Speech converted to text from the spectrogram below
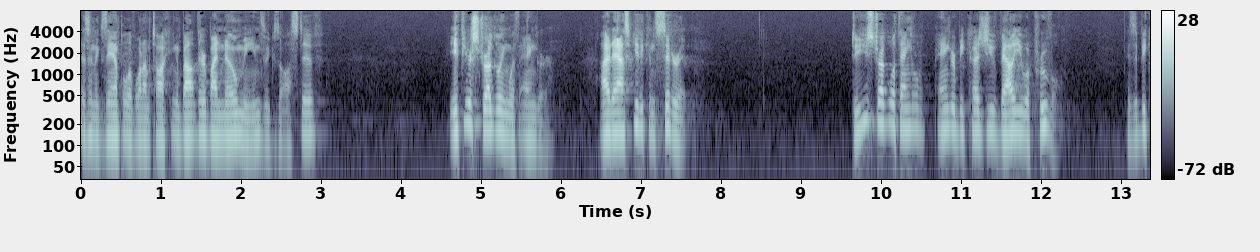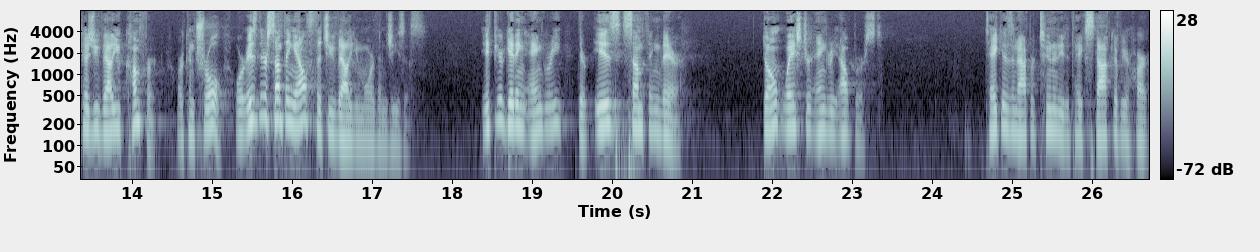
as an example of what I'm talking about. They're by no means exhaustive. If you're struggling with anger, I'd ask you to consider it. Do you struggle with anger because you value approval? Is it because you value comfort or control? Or is there something else that you value more than Jesus? If you're getting angry, there is something there. Don't waste your angry outburst. Take it as an opportunity to take stock of your heart.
